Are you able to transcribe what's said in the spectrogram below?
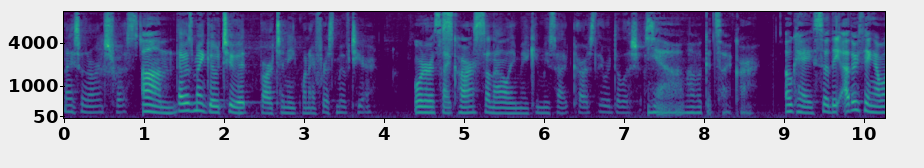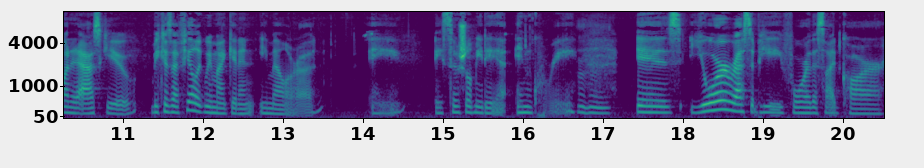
nice with orange twist. Um, that was my go-to at Bar Tonique when I first moved here. order a sidecar. Sonali making me sidecars. They were delicious. Yeah, I love a good sidecar. Okay, so the other thing I wanted to ask you because I feel like we might get an email or a a, a social media inquiry is your recipe for the sidecar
